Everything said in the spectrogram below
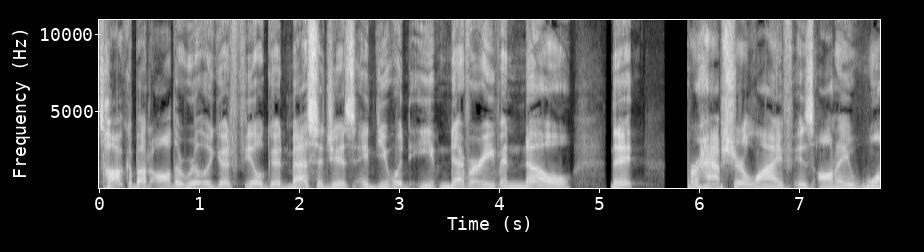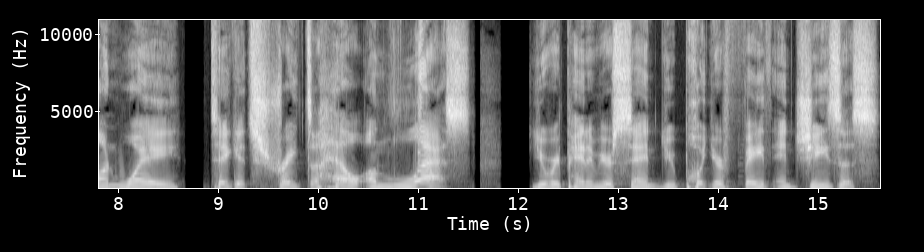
talk about all the really good, feel good messages. And you would e- never even know that perhaps your life is on a one way ticket straight to hell unless you repent of your sin. You put your faith in Jesus.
